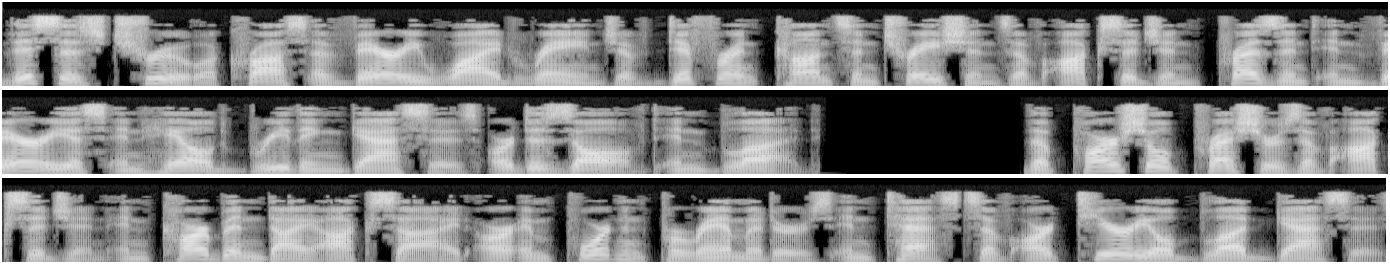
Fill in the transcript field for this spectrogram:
This is true across a very wide range of different concentrations of oxygen present in various inhaled breathing gases or dissolved in blood. The partial pressures of oxygen and carbon dioxide are important parameters in tests of arterial blood gases,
